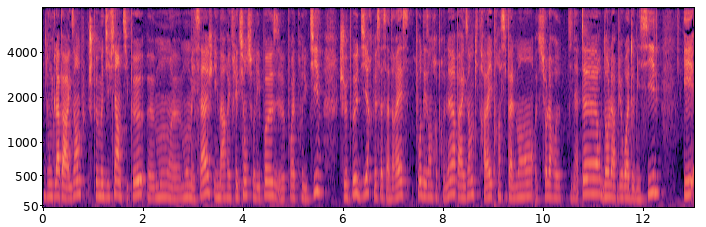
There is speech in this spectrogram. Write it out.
Donc là, par exemple, je peux modifier un petit peu euh, euh, mon, message et ma réflexion sur les pauses euh, pour être productive. Je peux dire que ça s'adresse pour des entrepreneurs, par exemple, qui travaillent principalement sur leur ordinateur, dans leur bureau à domicile, et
